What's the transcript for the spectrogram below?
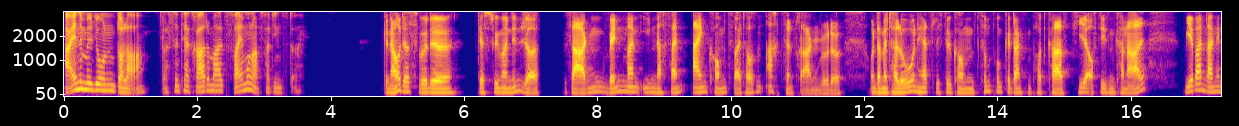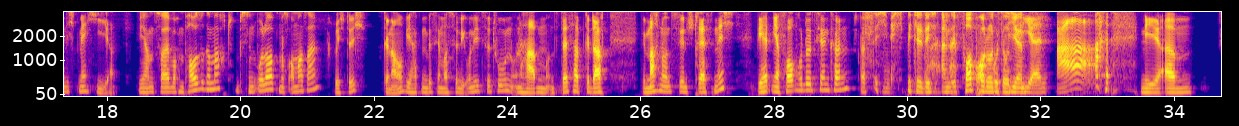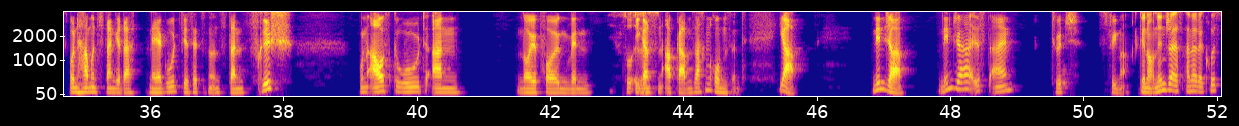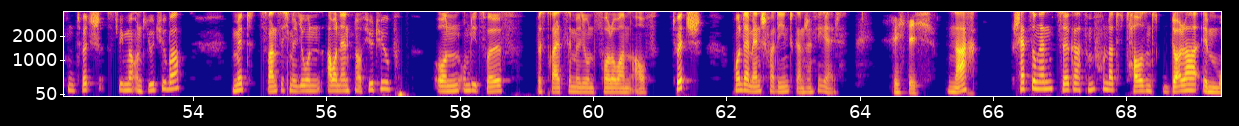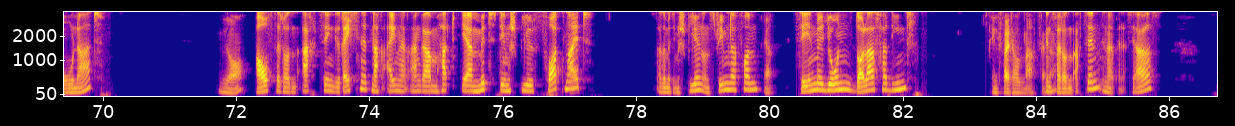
Eine Million Dollar. Das sind ja gerade mal zwei Monatsverdienste. Genau das würde der Streamer Ninja sagen, wenn man ihn nach seinem Einkommen 2018 fragen würde. Und damit hallo und herzlich willkommen zum Punktgedanken Podcast hier auf diesem Kanal. Wir waren lange nicht mehr hier. Wir haben zwei Wochen Pause gemacht, ein bisschen Urlaub, muss auch mal sein. Richtig, genau. Wir hatten ein bisschen was für die Uni zu tun und haben uns deshalb gedacht, wir machen uns den Stress nicht. Wir hätten ja vorproduzieren können. Das ich, ich bitte dich an, vorproduzieren. vorproduzieren. Ah, nee, ähm, und haben uns dann gedacht, naja gut, wir setzen uns dann frisch und ausgeruht an neue Folgen, wenn so die ganzen es. Abgabensachen rum sind. Ja, Ninja. Ninja ist ein Twitch-Streamer. Genau, Ninja ist einer der größten Twitch-Streamer und YouTuber mit 20 Millionen Abonnenten auf YouTube und um die 12 bis 13 Millionen Followern auf Twitch. Und der Mensch verdient ganz schön viel Geld. Richtig. Nach Schätzungen circa 500.000 Dollar im Monat. Ja. Auf 2018 gerechnet, nach eigenen Angaben, hat er mit dem Spiel Fortnite, also mit dem Spielen und Streamen davon, ja. 10 Millionen Dollar verdient. In 2018. In 2018, ne? innerhalb eines Jahres.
